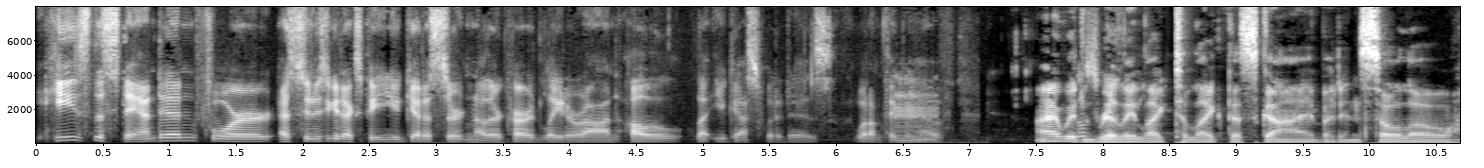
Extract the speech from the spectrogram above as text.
he's the stand-in for as soon as you get XP, you get a certain other card later on. I'll let you guess what it is, what I'm thinking mm. of. I would really good. like to like this guy, but in solo,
